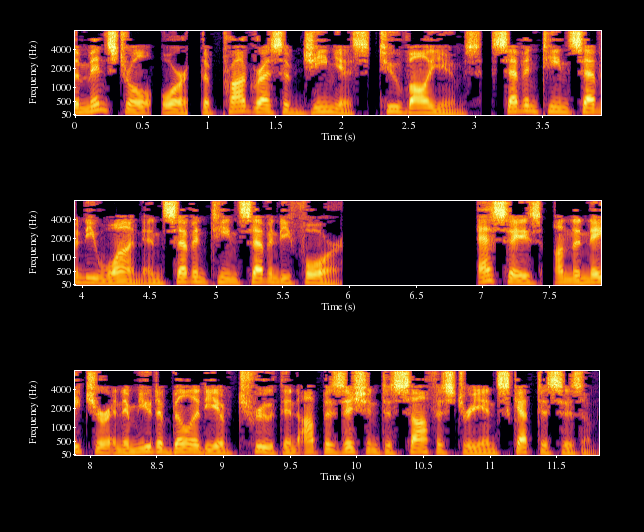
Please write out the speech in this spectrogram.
the Minstrel, or, The Progress of Genius 2 volumes, 1771 and 1774 Essays, on the nature and immutability of truth in opposition to sophistry and skepticism.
